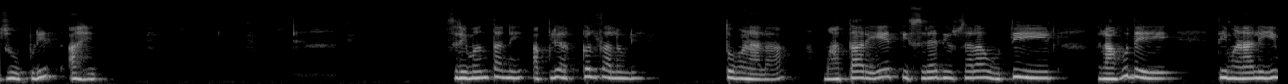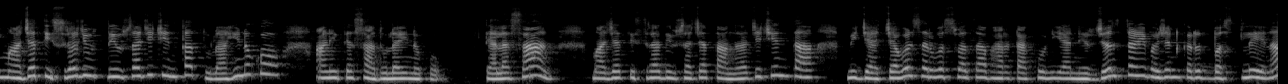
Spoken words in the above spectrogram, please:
झोपडीत आहेत. श्रीमंताने आपली अक्कल चालवली. तो म्हणाला म्हातारे तिसऱ्या दिवसाला होतील. राहू दे. ती म्हणाली माझ्या तिसऱ्या दिव दिवसाची चिंता तुलाही नको आणि त्या साधूलाही नको. त्याला सांग माझ्या तिसऱ्या दिवसाच्या तांदळाची चिंता मी ज्याच्यावर सर्वस्वाचा भार टाकून या निर्जन स्थळी भजन करत बसले ना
